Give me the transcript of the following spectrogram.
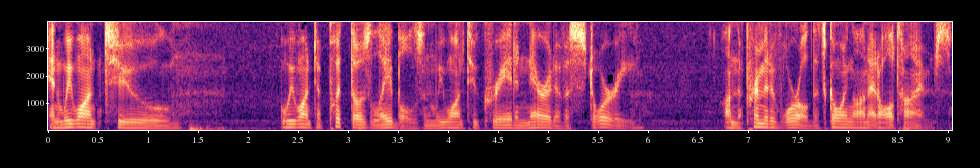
and we want to we want to put those labels and we want to create a narrative, a story on the primitive world that's going on at all times.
